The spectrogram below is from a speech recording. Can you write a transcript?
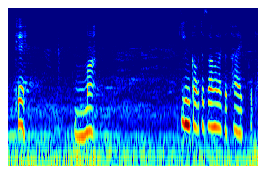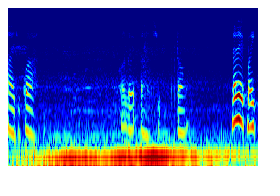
โอเค มากิงเก่าจะสร้างอะไรจะถ่ายก็ถ่ายดีกว่า ก็เลยอ่าชิปต้อง ได้เหล็กมาอีก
